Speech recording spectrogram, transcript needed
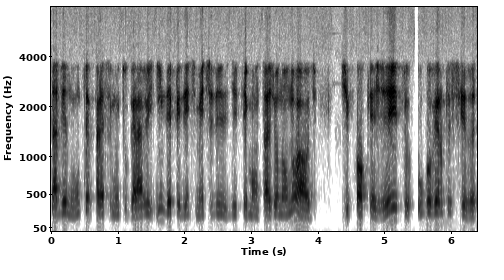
da denúncia parece muito grave, independentemente de, de ter montagem ou não no áudio. De qualquer jeito, o governo precisa,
